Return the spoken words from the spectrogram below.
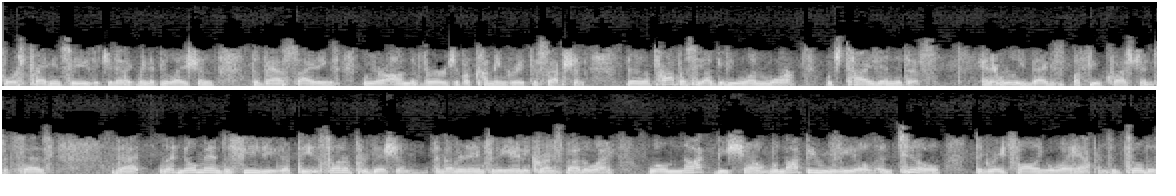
forced pregnancies, the genetic manipulation, the vast sightings. We are on the verge of a coming great deception. There's a prophecy, I'll give you one more, which ties into this, and it really begs a few questions. It says, that let no man deceive you, that the son of perdition, another name for the Antichrist, by the way, will not be shown, will not be revealed until the great falling away happens, until this,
